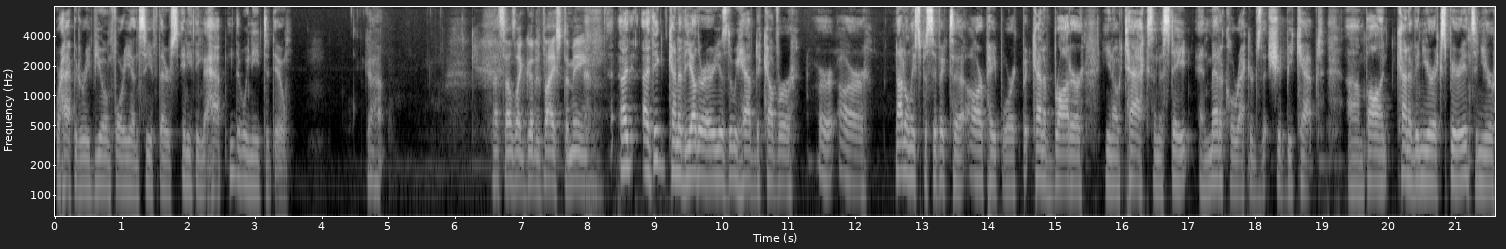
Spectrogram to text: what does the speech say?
we're happy to review them for you and see if there's anything that happened that we need to do. Got it. That sounds like good advice to me. I, I think kind of the other areas that we have to cover are, are not only specific to our paperwork, but kind of broader, you know, tax and estate and medical records that should be kept. Um, Paul, kind of in your experience and your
